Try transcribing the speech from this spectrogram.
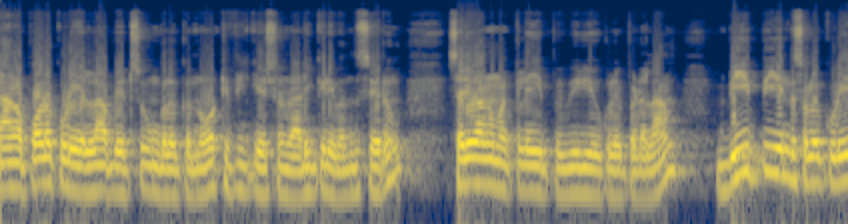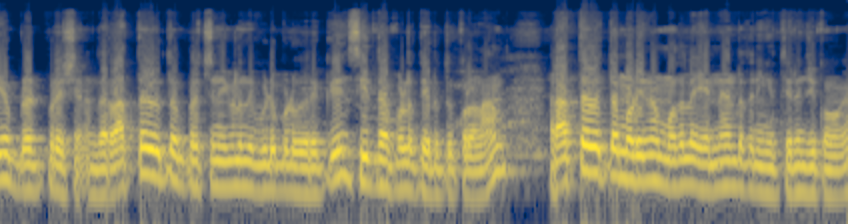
நாங்கள் போடக்கூடிய எல்லா அப்டேட்ஸும் உங்களுக்கு நோட்டிஃபிகேஷன் அடிக்கடி வந்து சேரும். சரிவாங்க மக்களை இப்போ வீடியோக்குள்ளே போயிடலாம். பிபி என்று சொல்லக்கூடிய பிளட் பிரஷர் அந்த ரத்த அழுத்தம் பிரச்சனைகளிலிருந்து விடுபடுவதற்கு சீத்தாப்பழத்தை எடுத்துக்கொள்ளலாம் ரத்த அழுத்தம் அப்படின்னா முதல்ல என்னன்றது நீங்கள் தெரிஞ்சுக்கோங்க.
